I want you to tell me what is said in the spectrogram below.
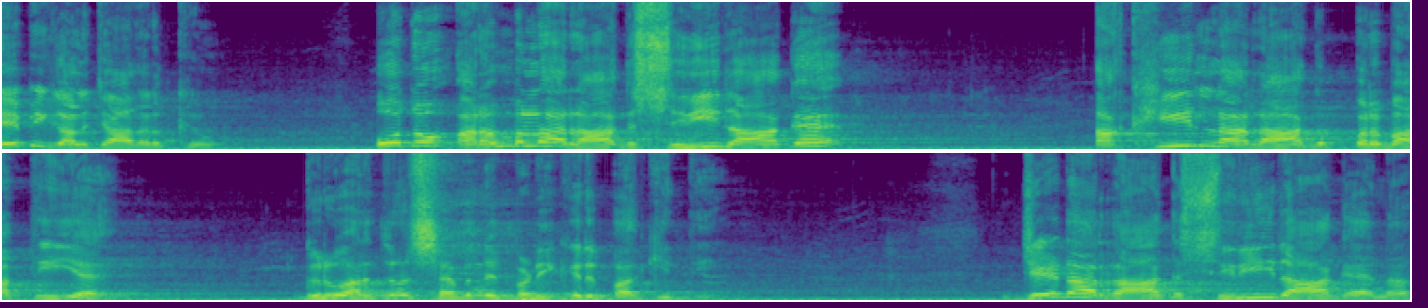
ਇਹ ਵੀ ਗੱਲ ਯਾਦ ਰੱਖਿਓ। ਉਦੋਂ ਆਰੰਭਲਾ ਰਾਗ ਸ੍ਰੀ ਰਾਗ ਹੈ, ਅਖੀਰਲਾ ਰਾਗ ਪ੍ਰਭਾਤੀ ਹੈ। ਗੁਰੂ ਅਰਜਨ ਸਾਹਿਬ ਨੇ ਬੜੀ ਕਿਰਪਾ ਕੀਤੀ। ਜਿਹੜਾ ਰਾਗ ਸ੍ਰੀ ਰਾਗ ਹੈ ਨਾ,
